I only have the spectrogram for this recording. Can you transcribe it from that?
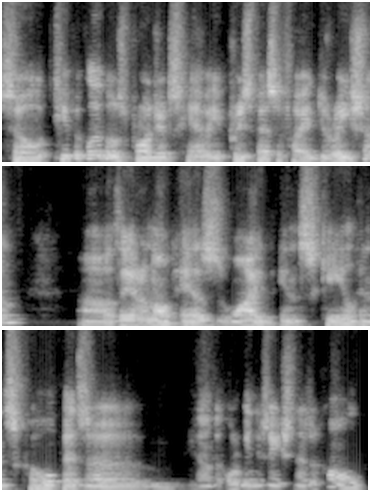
So typically those projects have a pre-specified duration. Uh, they are not as wide in scale and scope as uh, you know, the organization as a whole.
